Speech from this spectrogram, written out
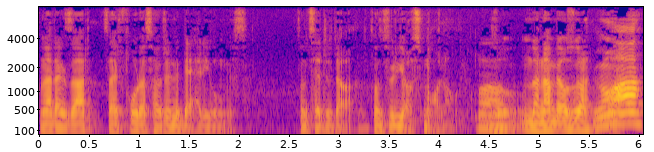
Und dann hat er gesagt, seid froh, dass heute eine Beerdigung ist. Sonst hätte da, sonst würde ich aufs Maul hauen. Wow. So, und dann haben wir auch so gedacht, ja,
